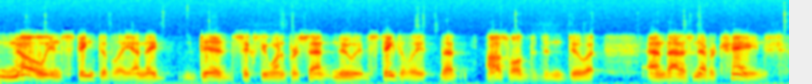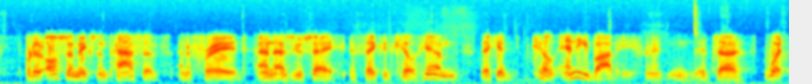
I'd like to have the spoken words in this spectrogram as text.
know instinctively, and they did. Sixty-one percent knew instinctively that Oswald didn't do it, and that has never changed. But it also makes them passive and afraid. And as you say, if they could kill him, they could kill anybody. Right? It's uh, what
